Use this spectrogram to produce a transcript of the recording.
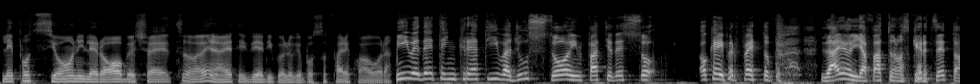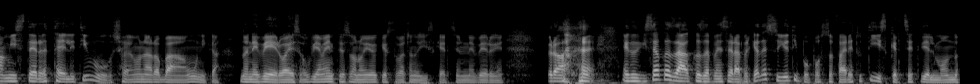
le pozioni, le robe Cioè, non avete idea di quello che posso fare qua ora Mi vedete in creativa giusto? Infatti adesso Ok, perfetto. Lion gli ha fatto uno scherzetto a Mr. TV, cioè una roba unica. Non è vero, eh, ovviamente sono io che sto facendo gli scherzi, non è vero che... Però, ecco, chissà cosa, cosa, penserà, perché adesso io tipo posso fare tutti gli scherzetti del mondo.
